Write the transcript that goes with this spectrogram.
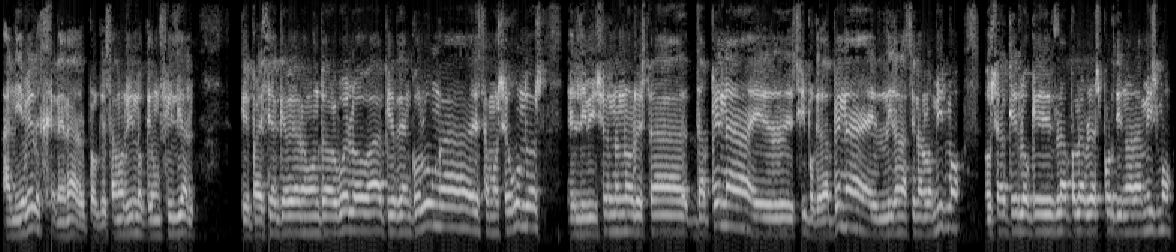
a nivel general, porque estamos viendo que un filial que parecía que había remontado el vuelo, va, pierde en Colunga, estamos segundos, el División Honor está, da pena, el, sí, porque da pena, el Liga Nacional lo mismo, o sea que lo que es la palabra Sporting ahora mismo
